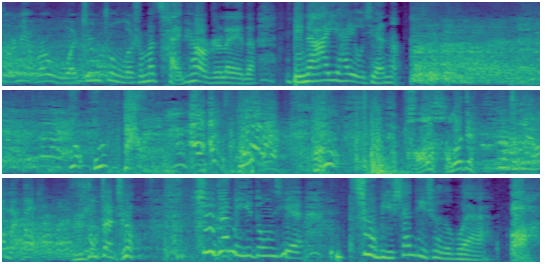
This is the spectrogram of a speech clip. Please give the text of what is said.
准那会儿我真中个什么彩票之类的，比那阿姨还有钱呢。哟哟，大伙儿，哎哎，回来了！跑了好多地儿，终于让我买到了宇宙战车。就这么一东西，就比山地车都贵。啊，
